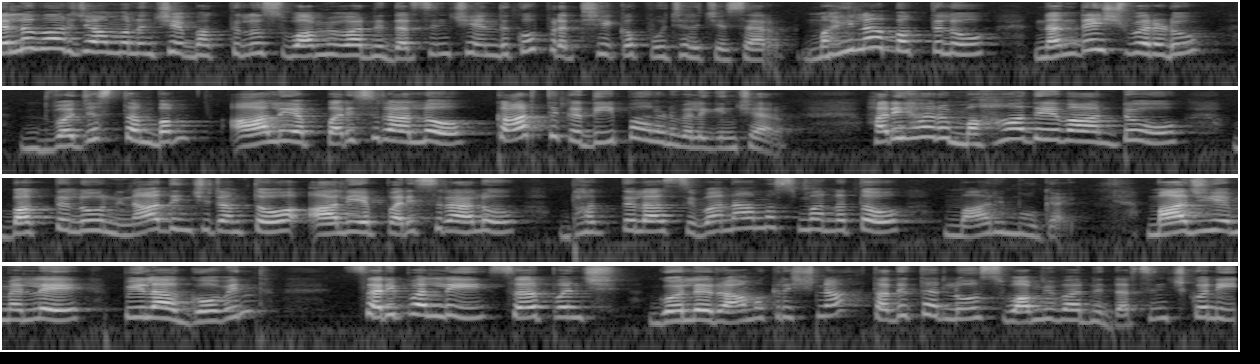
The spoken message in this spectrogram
తెల్లవారుజాము నుంచే భక్తులు స్వామివారిని దర్శించేందుకు ప్రత్యేక పూజలు చేశారు. మహిళా భక్తులు నందేశ్వరుడు ధ్వజస్తంభం ఆలయ పరిసరాల్లో కార్తీక దీపాలను వెలిగించారు. హరిహర మహాదేవ అంటూ భక్తులు నినాదించడంతో ఆలయ పరిసరాలు భక్తుల శివనామస్మరణతో మారిమోగాయి. మాజీ ఎమ్మెల్యే పీలా గోవింద్ సరిపల్లి సర్పంచ్ గొల్లె రామకృష్ణ తదితరులు స్వామివారిని దర్శించుకొని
